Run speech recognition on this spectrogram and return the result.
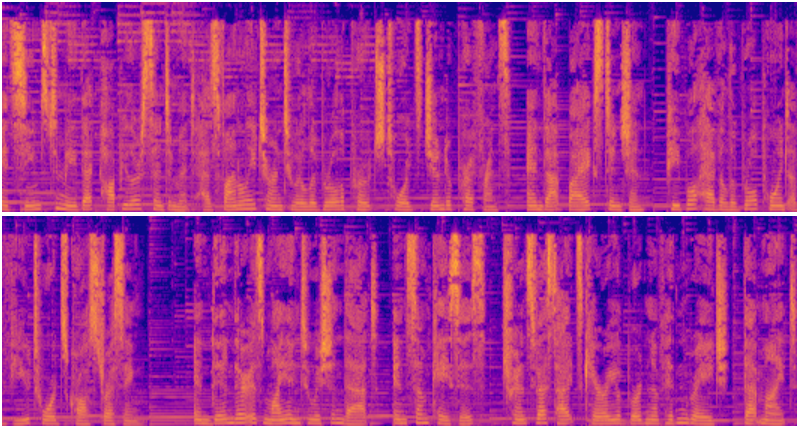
it seems to me that popular sentiment has finally turned to a liberal approach towards gender preference, and that by extension, people have a liberal point of view towards cross-dressing. And then there is my intuition that, in some cases, transvestites carry a burden of hidden rage, that might,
